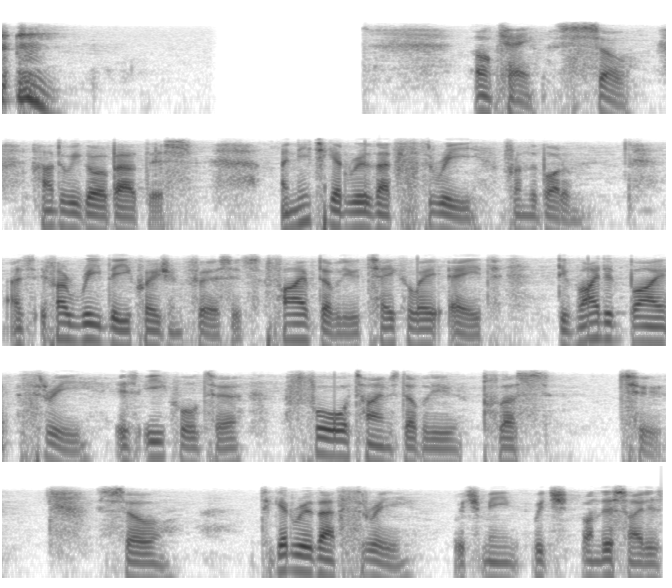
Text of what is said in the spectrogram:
okay, so how do we go about this? I need to get rid of that 3 from the bottom. As if I read the equation first, it's 5w take away 8 divided by 3 is equal to 4 times w plus 2. So to get rid of that 3, which mean which on this side is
